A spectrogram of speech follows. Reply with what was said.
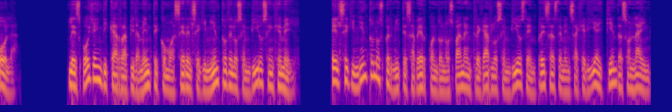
Hola. Les voy a indicar rápidamente cómo hacer el seguimiento de los envíos en Gmail. El seguimiento nos permite saber cuándo nos van a entregar los envíos de empresas de mensajería y tiendas online,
